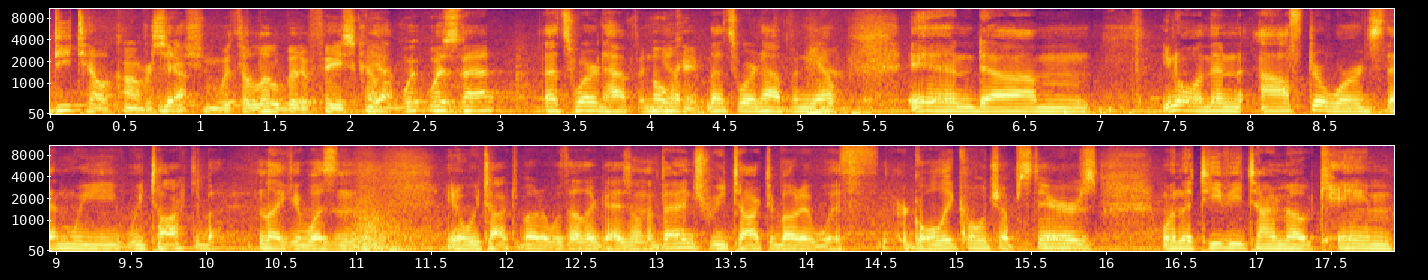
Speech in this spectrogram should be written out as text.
detailed conversation with a little bit of face cover. Yeah. Was that? That's where it happened. yep. Okay. That's where it happened. Yep. And um, you know, and then afterwards, then we we talked about it. Like it wasn't, you know, we talked about it with other guys on the bench. We talked about it with our goalie coach upstairs. When the TV timeout came,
